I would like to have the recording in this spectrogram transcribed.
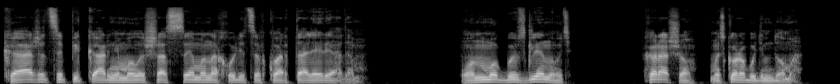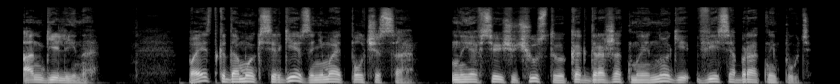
Кажется, пекарня малыша Сэма находится в квартале рядом. Он мог бы взглянуть. Хорошо, мы скоро будем дома. Ангелина. Поездка домой к Сергею занимает полчаса, но я все еще чувствую, как дрожат мои ноги весь обратный путь.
